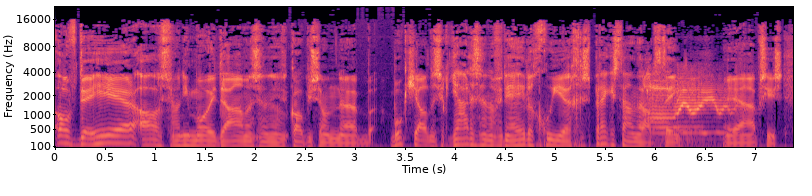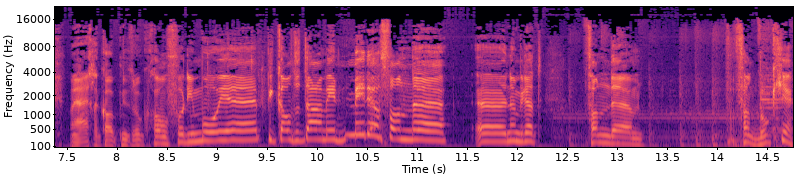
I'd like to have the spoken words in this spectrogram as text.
of the Heer. Oh, zo van die mooie dames. En dan koop je zo'n eh, boekje al. En zeg je, ja, er zijn nog van die hele goede gesprekken staan er altijd in. Ja, precies. Maar eigenlijk koop je het ook gewoon voor die mooie, pikante dame in het midden van, eh, eh, noem je dat, van, de, van het boekje.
